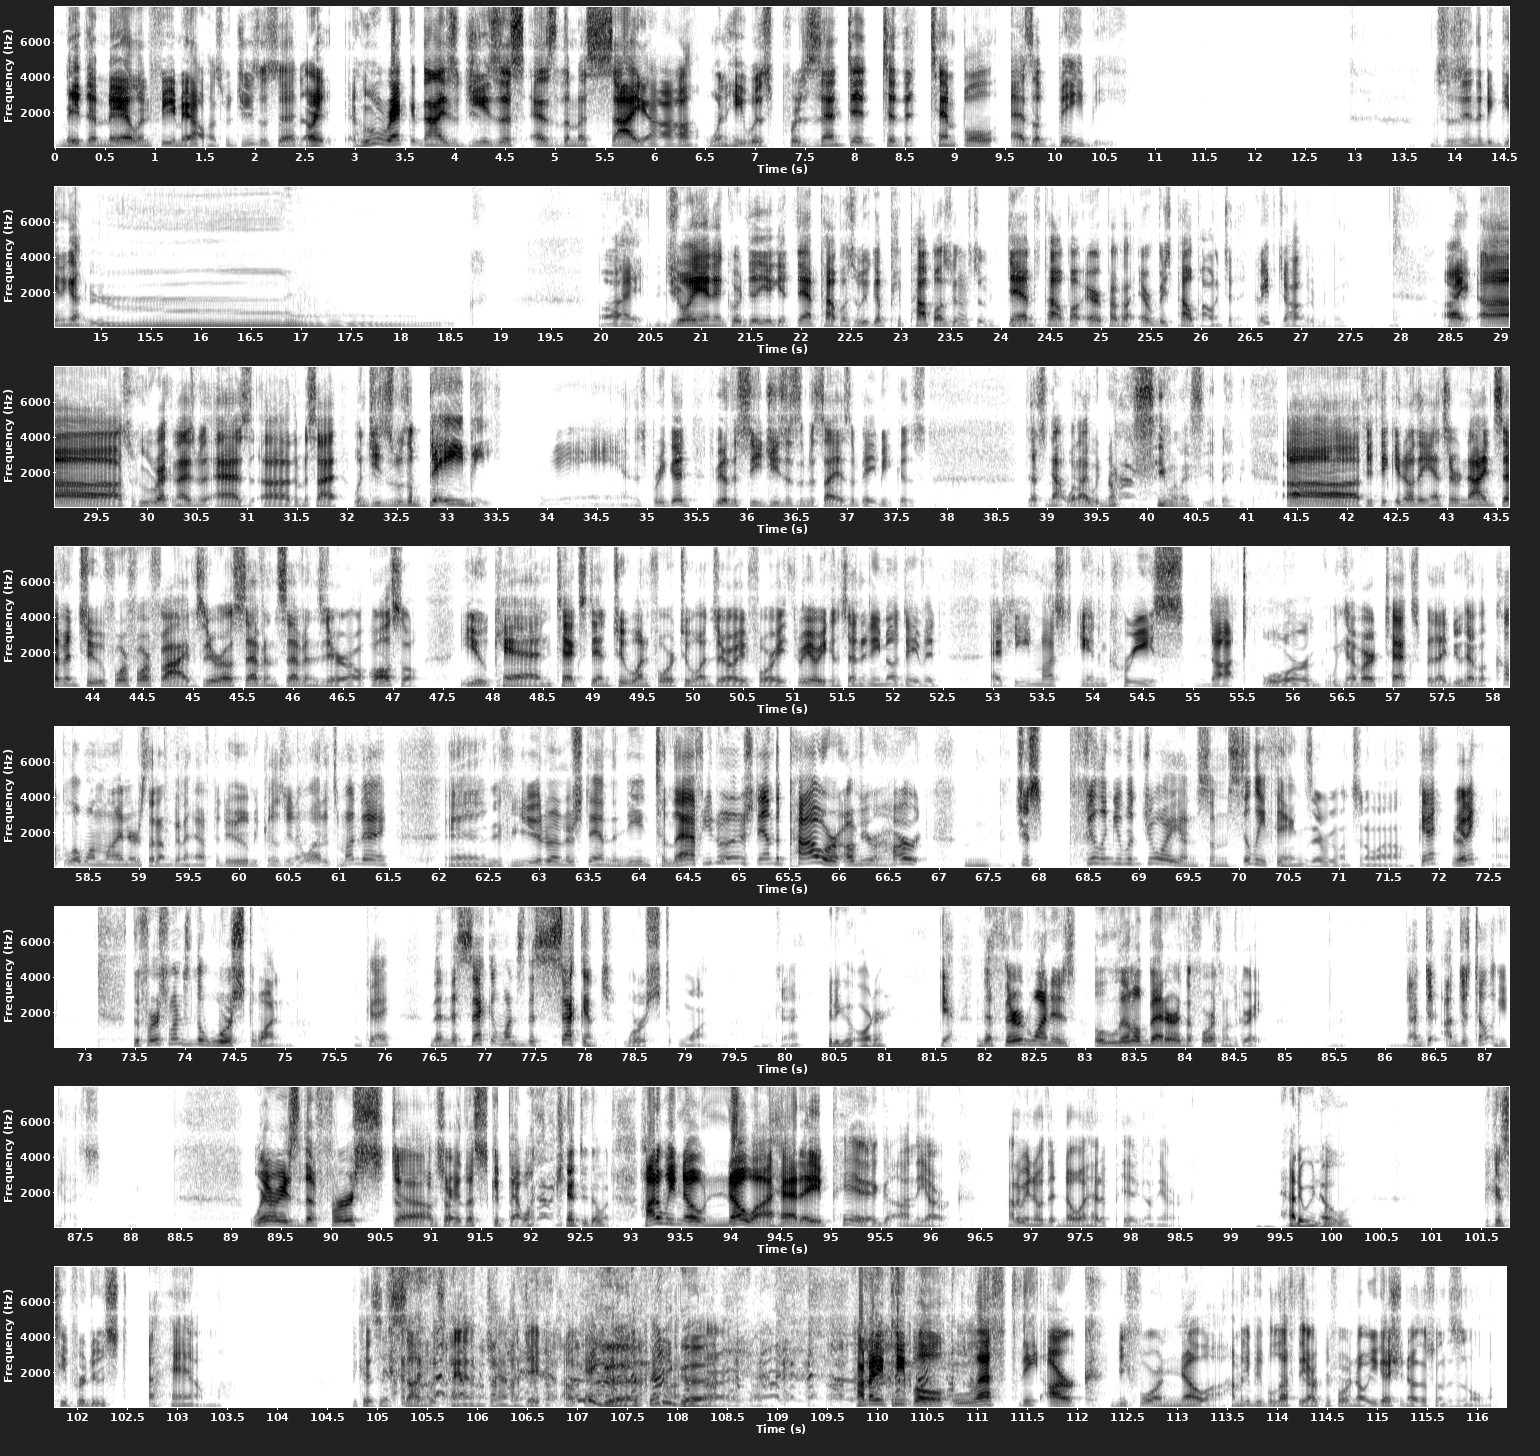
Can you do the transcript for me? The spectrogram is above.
He made them male and female. That's what Jesus said. All right. Who recognized Jesus as the Messiah when he was presented to the temple as a baby? This is in the beginning of Luke. All right. Joyanne and Cordelia get that pow pow. So we've got pow pows going. So Deb's pow pow, Eric pow pow. Everybody's pow powing today. Great job, everybody. All right. Uh, so who recognized him as uh, the Messiah when Jesus was a baby? That's pretty good to be able to see Jesus the Messiah as a baby because that's not what I would normally see when I see a baby. Uh, if you think you know the answer, 972 445 0770. Also, you can text in 214 210 8483 or you can send an email, david at he must increase.org. We have our text, but I do have a couple of one liners that I'm going to have to do because you know what? It's Monday. And if you don't understand the need to laugh, you don't understand the power of your heart just filling you with joy on some silly things every once in a while. Okay? Ready? All right. The first one's the worst one. Okay? Then the second one's the second worst one. Okay? Pretty good order. Yeah. And the third one is a little better, and the fourth one's great. I'm just, I'm just telling you guys. Where is the first? Uh, I'm sorry, let's skip that one. I can't do that one. How do we know Noah had a pig on the ark? How do we know that Noah had a pig on the ark? How do we know? Because he produced a ham. Because his son was Ham, Jam, and Japheth. Okay, Pretty good. Pretty good. All right, all right. How many people left the ark before Noah? How many people left the ark before Noah? You guys should know this one. This is an old one.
